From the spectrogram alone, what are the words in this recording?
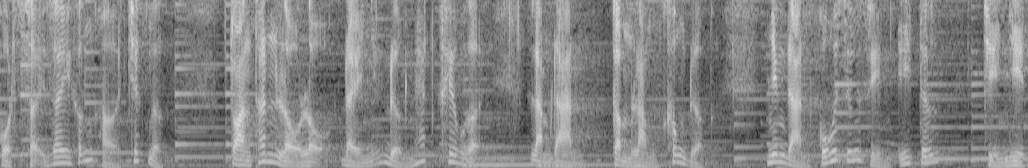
Cột sợi dây hững hở trước ngực. Toàn thân lộ lộ đầy những đường nét khiêu gợi Làm đàn cầm lòng không được. Nhưng đàn cố giữ gìn ý tứ, Chỉ nhìn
